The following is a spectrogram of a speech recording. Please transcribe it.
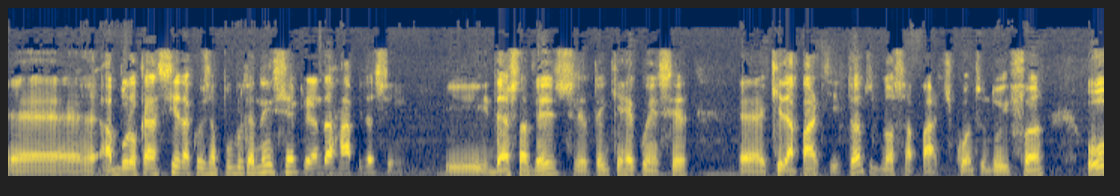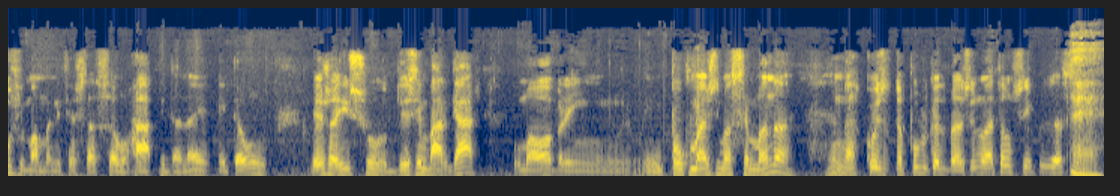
é, a burocracia da coisa pública nem sempre anda rápida assim. E desta vez eu tenho que reconhecer é, que da parte, tanto de nossa parte quanto do IFAM, houve uma manifestação rápida, né? Então, Veja isso, desembargar uma obra em, em, pouco mais de uma semana na coisa pública do Brasil não é tão simples assim. É.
